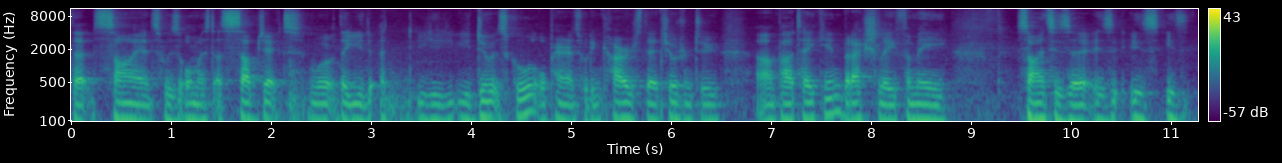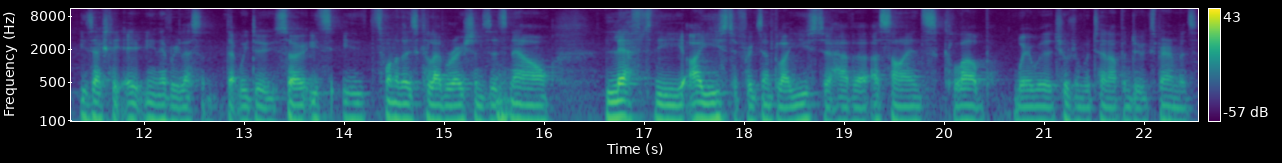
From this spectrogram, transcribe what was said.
that science was almost a subject that you'd, uh, you, you do at school, or parents would encourage their children to um, partake in. But actually, for me, science is, a, is, is, is, is actually in every lesson that we do. So it's, it's one of those collaborations that's now left the. I used to, for example, I used to have a, a science club where the children would turn up and do experiments.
